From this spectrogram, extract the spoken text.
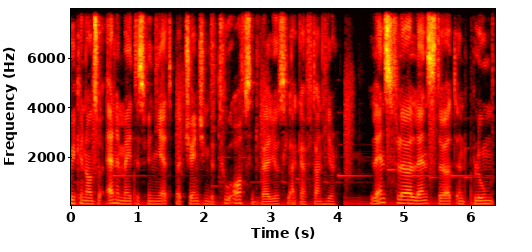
We can also animate this vignette by changing the two offset values like I've done here. Lens flare, lens Dirt and bloom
